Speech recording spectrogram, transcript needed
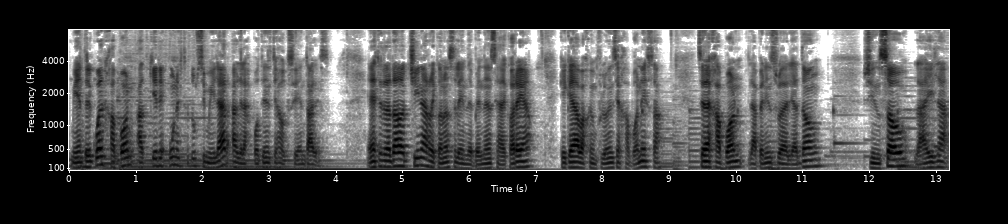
mediante el cual Japón adquiere un estatus similar al de las potencias occidentales. En este tratado China reconoce la independencia de Corea, que queda bajo influencia japonesa, se da a Japón la península de Liaodong, Jinzhou, la isla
